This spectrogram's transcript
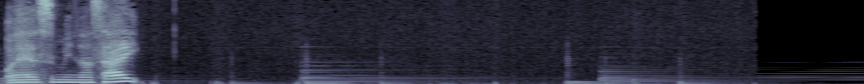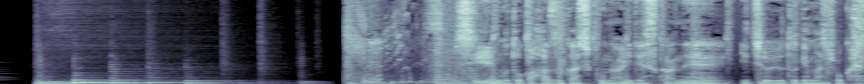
おやすみなさい。CM とか恥ずかしくないですかね？一応言うときましょうかね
